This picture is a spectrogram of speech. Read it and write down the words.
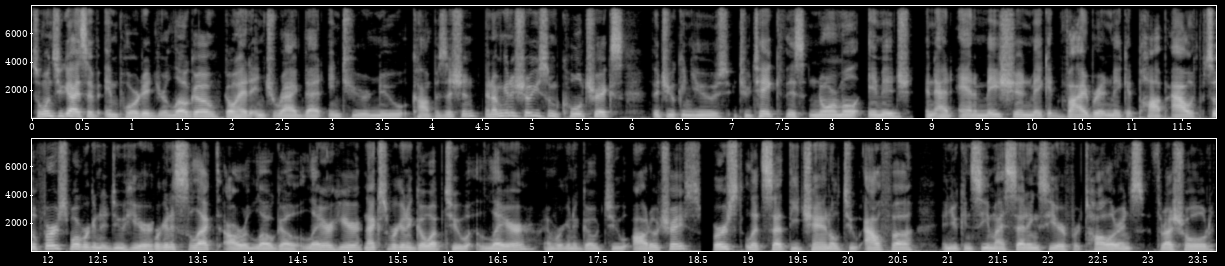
So once you guys have imported your logo, go ahead and drag that into your new composition. And I'm going to show you some cool tricks that you can use to take this normal image and add animation, make it vibrant, make it pop out. So first, what we're going to do here, we're going to select our logo layer here. Next, we're going to go up to layer and we're going to go to auto trace. First, let's set the channel to alpha and you can see my settings here for tolerance, threshold.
